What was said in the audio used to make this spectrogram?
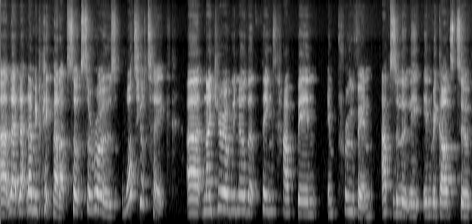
uh, let, let, let me pick that up. So, so Rose, what's your take? Uh, Nigeria, we know that things have been improving absolutely in regards to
